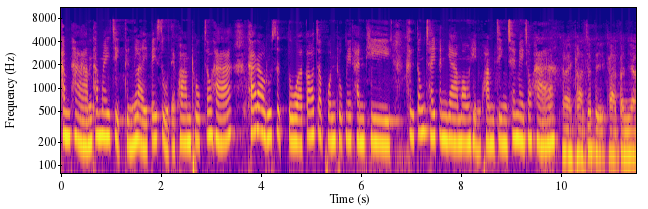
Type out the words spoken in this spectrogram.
คำถามทำไมจิตถึงไหลไปสู่แต่ความทุกข์เจ้าคะ ถ้าเรารู้สึกตัวก็จะพ้นทุกข์ในทันที คือต้องใช้ปัญญามองเห็นความจริงใช่ไหมเจ้าคะ ใช่ขาดสติขาดปัญญา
